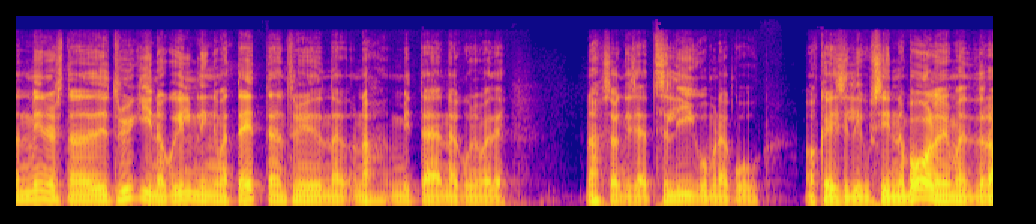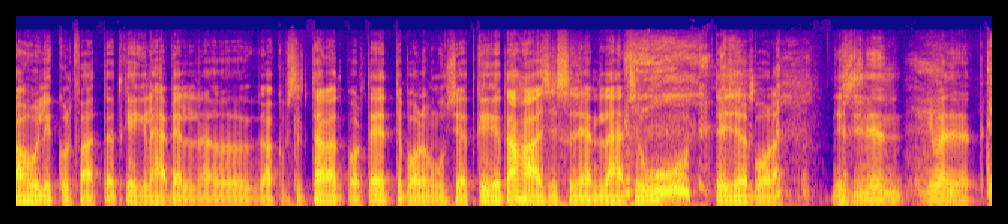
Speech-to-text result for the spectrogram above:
nad minu arust nad ei trügi nagu ilmtingimata ette, nad trügivad nagu noh, mitte nagu niimoodi, noh, see ongi see, et see liigub nagu okei okay,, see liigub sinnapoole niimoodi rahulikult, vaata, et keegi läheb jälle nagu hakkab sealt tagantpoolt ettepoole, kui sa jääd kõige taha, siis sa nii-öelda lähed see uut teisele poole ja siis nii- niimoodi nad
